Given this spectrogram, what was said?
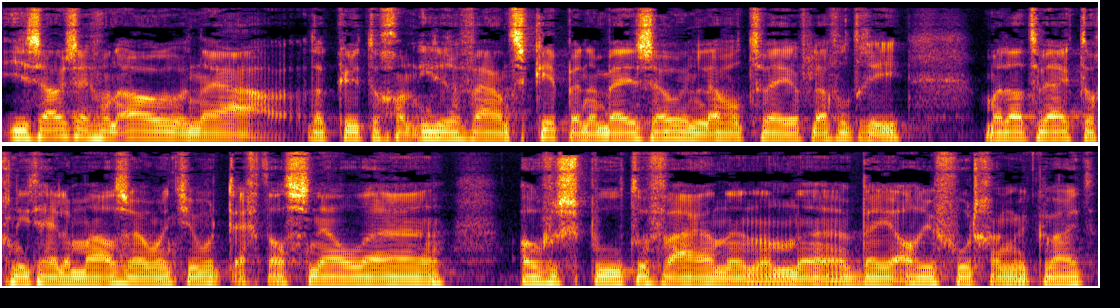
Je zou zeggen van, oh, nou ja, dan kun je toch gewoon iedere vijand skippen... en dan ben je zo in level 2 of level 3. Maar dat werkt toch niet helemaal zo... want je wordt echt al snel uh, overspoeld door vijanden... en dan uh, ben je al je voortgang weer kwijt.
